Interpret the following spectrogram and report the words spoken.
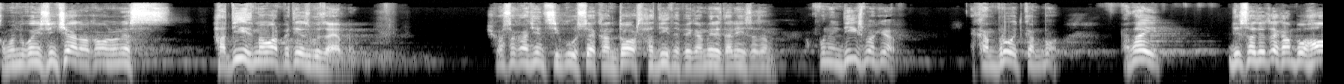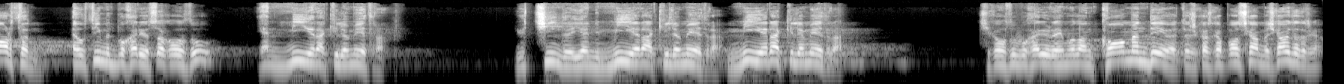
ka mujt me kënë njeri i sinqertë, ka thënë, unë hadith me marrë prej teje s'guxoj, po. Shiko sa kanë qenë sigurt, sa e kanë dasht hadithin e pejgamberit alayhi sallam, a punë në ndihshme kjo, e kanë mbrojt, kanë bo. Prandaj, disa dijetarë e kanë bo hartën e udhëtimit Bukhariut, sa ka udhëtu, janë mijëra kilometra. Jo qindra, janë mijëra kilometra, mijëra kilometra. Që ka udhëtu Bukhariu, Rahimullah, në kambë, në deve, çka s'ka pas çka, me çka me të të shka.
